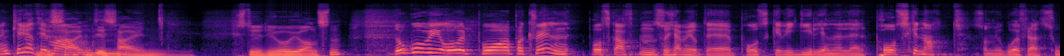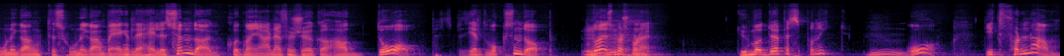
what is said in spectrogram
En kreativ Design, mann. Designstudio Johansen. Da går vi over på, på kvelden påskeaften, så kommer vi jo til påskevigilien, eller påskenatt, som jo går fra solnedgang til solnedgang på egentlig hele søndag, hvor man gjerne forsøker å ha dåp, spesielt voksendåp. Og da er spørsmålet Du må døpes på nytt. Og ditt fornavn,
